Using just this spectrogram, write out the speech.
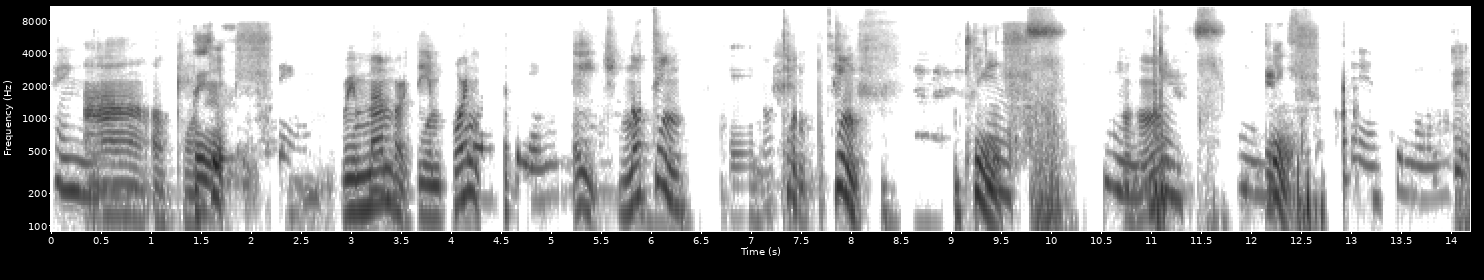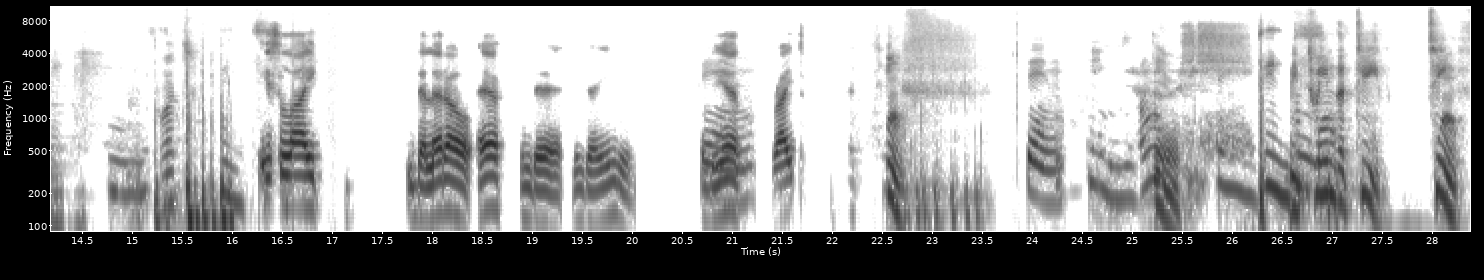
Teenth. Ah, okay. Teenth. Remember the important age, not teen, not teen, teenth. Teenth. Mhm. Teenth. What? It's like the letter F in the in the ending. In the end, right? Teenth. Teenth. Between the teeth. Teenth.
